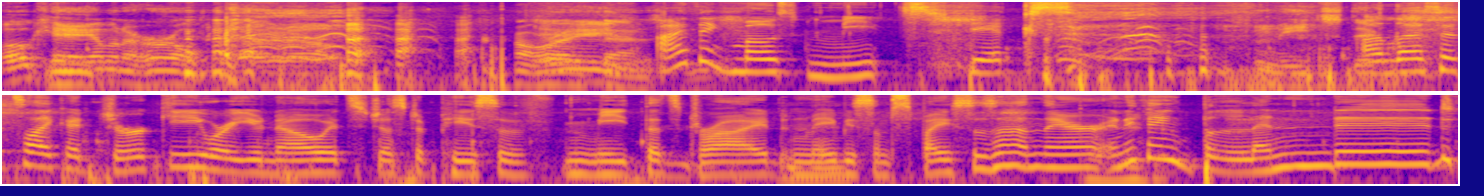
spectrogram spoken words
Okay, I'm going to hurl. all right then. I think most meat sticks, Meat stick. unless it's like a jerky where you know it's just a piece of meat that's dried Mm-hmm. and maybe some spices on there. Anything blended,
